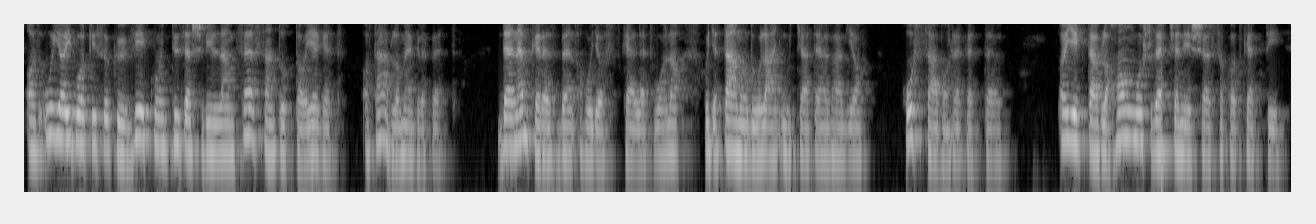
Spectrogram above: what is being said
Az ujjaiból kiszökő vékony, tüzes villám felszántotta a jeget, a tábla megrepett. De nem keresztben, ahogy azt kellett volna, hogy a támadó lány útját elvágja. Hosszában repett el. A jégtábla hangos recsenéssel szakadt ketté,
